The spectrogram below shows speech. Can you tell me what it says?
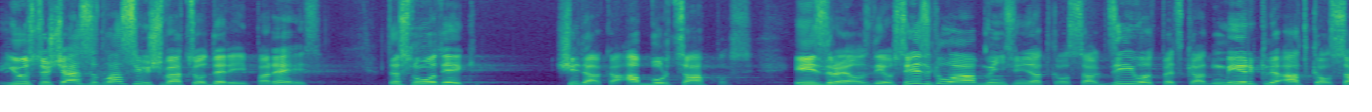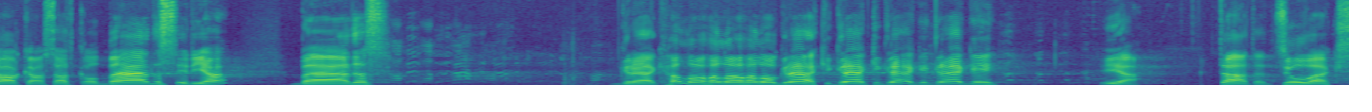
Jūs taču esat lasījuši veco derību, pareizi. Tas notiek šitā kā apburts aplis. Izraels dievs izglāba viņus, viņi atkal sāk dzīvot, pēc kāda mirkļa atkal sākās atkal bēdas. Ir, ja? Bēdas, grēki, halo, halo, halo, grēki, grēki, grēki. grēki. Jā. Tā tad cilvēks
